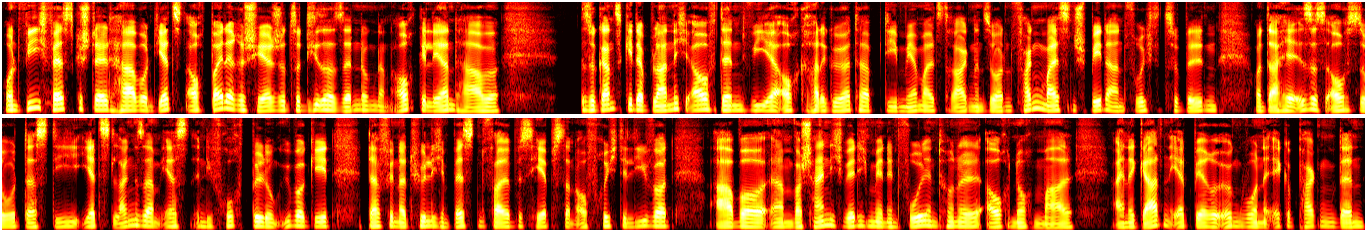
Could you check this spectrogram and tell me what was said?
Und wie ich festgestellt habe und jetzt auch bei der Recherche zu dieser Sendung dann auch gelernt habe, so ganz geht der Plan nicht auf, denn wie ihr auch gerade gehört habt, die mehrmals tragenden Sorten fangen meistens später an, Früchte zu bilden. Und daher ist es auch so, dass die jetzt langsam erst in die Fruchtbildung übergeht. Dafür natürlich im besten Fall bis Herbst dann auch Früchte liefert. Aber ähm, wahrscheinlich werde ich mir in den Folientunnel auch nochmal eine Gartenerdbeere irgendwo in eine Ecke packen, denn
